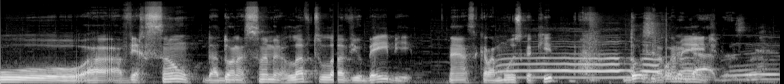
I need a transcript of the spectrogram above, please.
o, a, a versão da Donna Summer, Love to Love You Baby, né? Aquela música aqui. 12 Exatamente. polegadas, né?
